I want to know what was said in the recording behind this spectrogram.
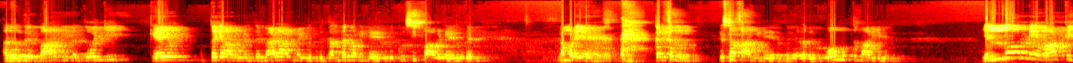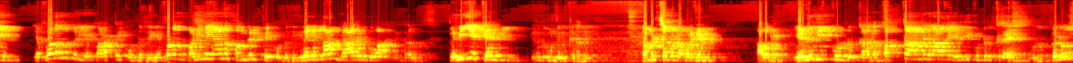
அது வந்து பாரதியில துவங்கி கே எம் முத்தையாவிலிருந்து வேளாண்மையிலிருந்து கந்தர்வனில இருந்து குசிப்பாவில இருந்து நம்முடைய கரிசல் கிருஷ்ணசாமியில இருந்து அல்லது ஓமுத்து மாடியிலிருந்து எல்லோருடைய வாழ்க்கையும் எவ்வளவு பெரிய பரப்பை கொண்டது எவ்வளவு வலிமையான பங்களிப்பை கொண்டது இதையெல்லாம் யார் எழுதுவா என்ற ஒரு பெரிய கேள்வி இருந்து கொண்டிருக்கிறது. தமிழ்ச்சவன் அவர்கள் அவர் எழுதி கொண்டு கடந்த பத்து ஆண்டுகளாக எழுதி கொண்டிருக்கிற ஒரு பெரும்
